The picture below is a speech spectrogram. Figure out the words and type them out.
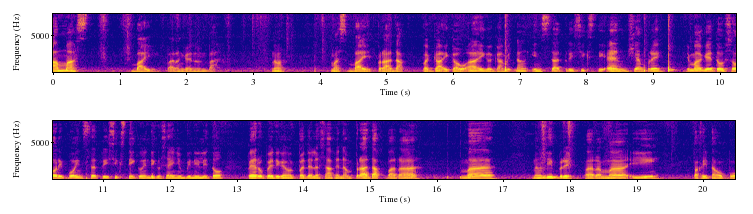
a must buy. Parang ganun ba? No? Must buy product. Pagka ikaw ay gagamit ng Insta360. And, syempre, yung mga ganito, sorry po Insta360 kung hindi ko sa inyo binili to. Pero pwede kayo magpadala sa akin ng product para ma ng libre para maipakita ko po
